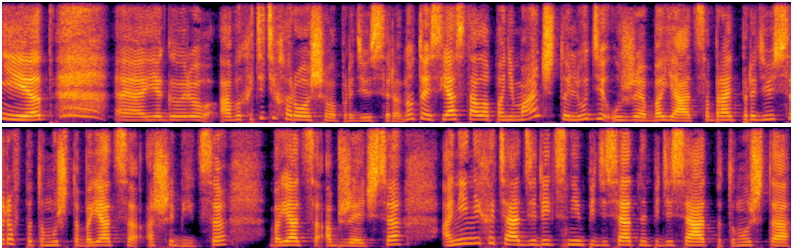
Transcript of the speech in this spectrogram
нет. Э, я говорю, а вы хотите хорошего продюсера? Ну, то есть я стала понимать, что люди уже боятся брать продюсеров, потому что боятся ошибиться, боятся обжечься. Они не хотят делить с ним 50 на 50, потому что,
